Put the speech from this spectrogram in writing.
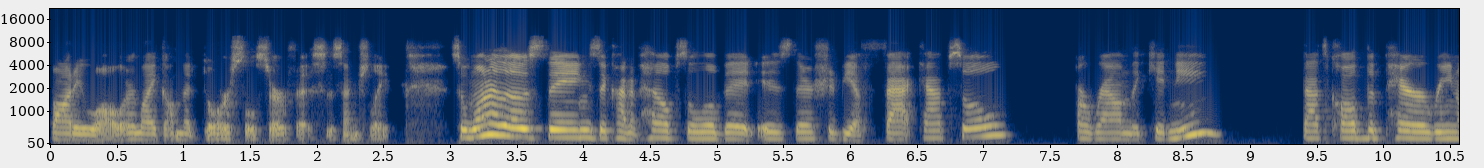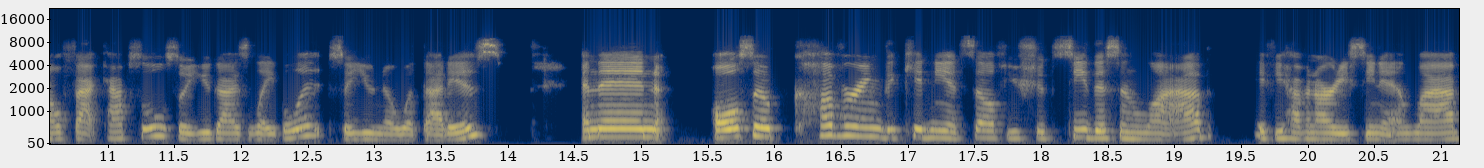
body wall or like on the dorsal surface, essentially. So one of those things that kind of helps a little bit is there should be a fat capsule around the kidney that's called the pararenal fat capsule. So you guys label it so you know what that is. And then also covering the kidney itself, you should see this in lab if you haven't already seen it in lab.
